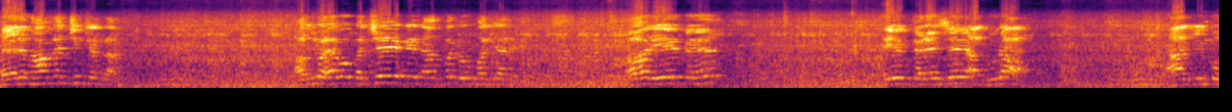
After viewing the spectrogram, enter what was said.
पहले मॉब चल रहा अब जो है वो बच्चे के नाम पर लोग मर जा रहे और एक एक तरह से अधूरा आदमी को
